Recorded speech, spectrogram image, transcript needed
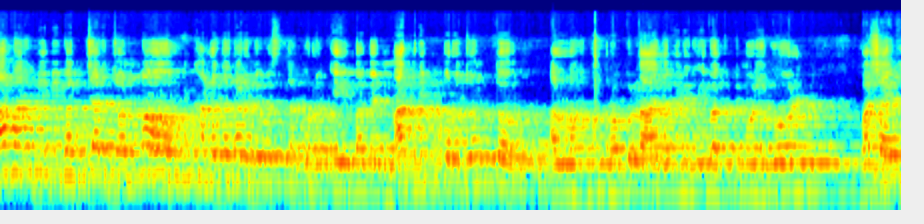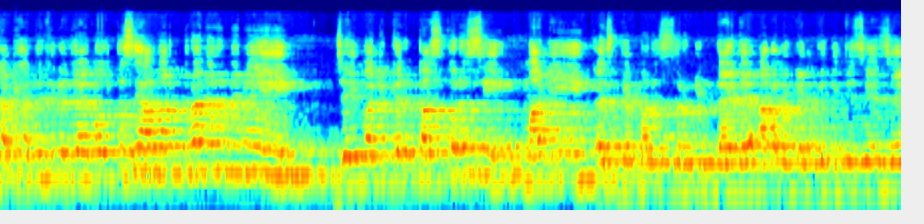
আমার বিবি বাচ্চার জন্য খানাদানার ব্যবস্থা করো। এইভাবে মাগরিব পর্যন্ত আল্লাহ রবুল আলমিনের ইবাদতে মশগুল। বাসায় খালি হাতে ফিরে যায়, বলতেছে, আমার প্রাণের বিবি, যেই মালিকের কাজ করেছি, মালিক আজকে পারিশ্রমিক দেয় আগামীকালকে দিতে চেয়েছে।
